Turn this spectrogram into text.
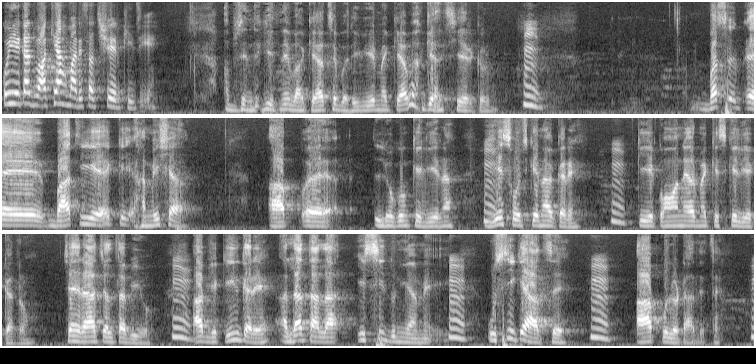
کوئی ایک آدھ واقعہ ہمارے ساتھ شیئر کیجیے۔ اب زندگی اتنے واقعات سے بھری ہوئی ہے میں کیا واقعات شیئر کروں؟ بس بات یہ ہے کہ ہمیشہ آپ لوگوں کے لیے نا یہ سوچ کے نہ کریں کہ یہ کون ہے اور میں کس کے لیے کر رہا ہوں۔ چاہے راہ چلتا بھی ہو۔ آپ یقین کریں اللہ تعالیٰ اسی دنیا میں اسی کے ہاتھ سے آپ کو لوٹا دیتا ہے۔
